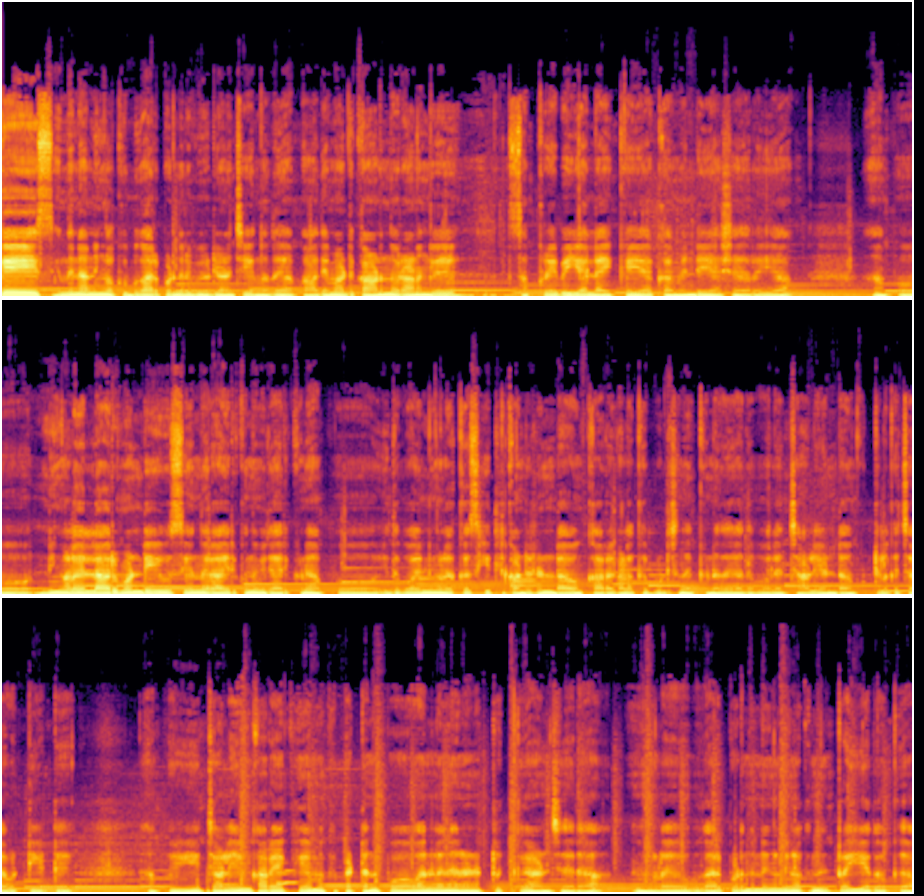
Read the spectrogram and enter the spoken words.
ഗേസ് ഇന്ന് ഞാൻ നിങ്ങൾക്ക് ഉപകാരപ്പെടുന്നൊരു വീഡിയോ ആണ് ചെയ്യുന്നത്. അപ്പോൾ ആദ്യമായിട്ട് കാണുന്നവരാണെങ്കിൽ സബ്സ്ക്രൈബ് ചെയ്യുക ലൈക്ക് ചെയ്യുക കമന്റ് ചെയ്യുക ഷെയർ ചെയ്യുക. അപ്പോൾ നിങ്ങൾ എല്ലാവരും വണ്ടി യൂസ് ചെയ്യുന്നവരായിരിക്കും എന്ന് വിചാരിക്കണേ. അപ്പോൾ ഇതുപോലെ നിങ്ങളൊക്കെ സീറ്റിൽ കണ്ടിട്ടുണ്ടാവും കറകളൊക്കെ പിടിച്ച് നിൽക്കുന്നത് അതുപോലെ ചളി ഉണ്ടാവും കുട്ടികളൊക്കെ ചവിട്ടിയിട്ട്. അപ്പോൾ ഈ ചളിയും കറയൊക്കെ നമുക്ക് പെട്ടെന്ന് പോകാനുള്ള ഞാനൊരു ട്രിക്ക് കാണിച്ചു തരാം. നിങ്ങൾ ഉപകാരപ്പെടുന്നുണ്ടെങ്കിൽ നിങ്ങൾക്കൊന്ന് ട്രൈ ചെയ്ത് നോക്കുക.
